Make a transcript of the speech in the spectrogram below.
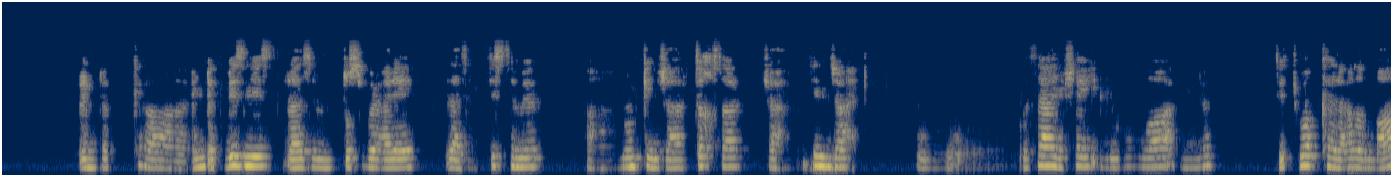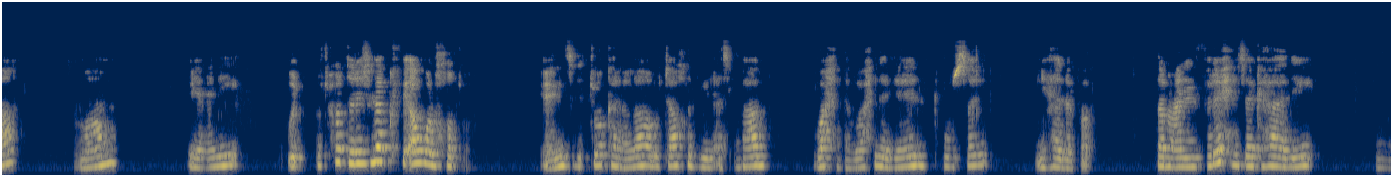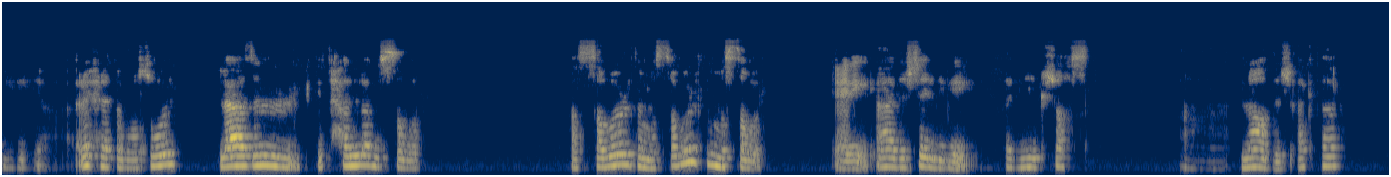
عندك آه، عندك بزنس لازم تصبر عليه لازم تستمر آه، ممكن شهر تخسر شهر تنجح. وثاني شيء اللي هو إنك تتوكل على الله تمام؟ يعني وتحط رجلك في أول خطوة. يعني أنت تتوكل على الله وتأخذ بالأسباب واحدة واحدة لين توصل لهدفك طبعا في رحلتك هذه اللي هي رحلة الوصول لازم تتحلى بالصبر. الصبر ثم الصبر ثم الصبر. يعني هذا الشيء اللي يخليك شخص آه، ناضج أكثر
